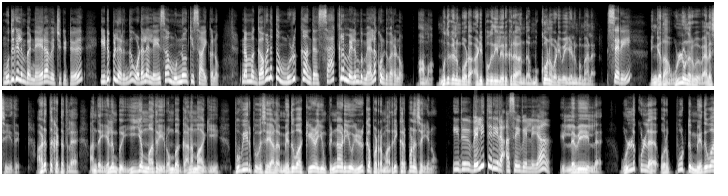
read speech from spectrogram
முதுகெலும்ப நேரா வச்சுக்கிட்டு இடுப்புல இருந்து உடலை லேசா முன்னோக்கி சாய்க்கணும். நம்ம கவனத்தை முழுக்க அந்த சாக்ரம் எலும்பு மேல கொண்டு வரணும். ஆமா முதுகெலும்போட அடிப்பகுதியில் இருக்கிற அந்த முக்கோண வடிவ எலும்பு மேல. சரி. இங்கதான் உள்ளுணர்வு வேலை செய்யுது. அடுத்த கட்டத்துல அந்த எலும்பு ஈயம் மாதிரி ரொம்ப கனமாகி புவியீர்ப்பு விசையால மெதுவா கீழையும் பின்னாடியும் இழுக்கப்படுற மாதிரி கற்பனை செய்யணும். இது வெளி தெரியற அசைவு இல்லையா? இல்லவே இல்ல. உள்ளுக்குள்ள ஒரு பூட்டு மெதுவா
